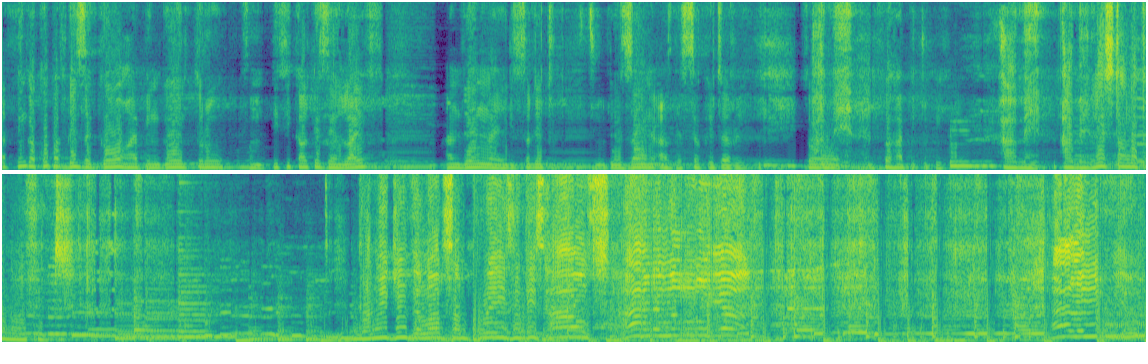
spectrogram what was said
I think a couple of days ago, I've been going through some difficulties in life and then I decided to, to resign as the secretary. So Amen. I'm so happy to be here. Amen. Amen. Let's stand up on our feet. Can we give the Lord some praise in this house? Hallelujah. Hallelujah.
